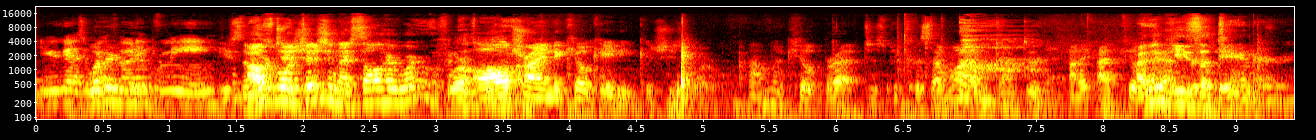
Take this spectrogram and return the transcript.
You guys are What both are voting you- for me. He's the I was mortician. mortician. I saw her werewolf. We're all trying to kill Katie because she's a werewolf. I'm gonna kill Brett just because I want him. Don't do that. I, I feel. I think bad he's for a Katie. tanner.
